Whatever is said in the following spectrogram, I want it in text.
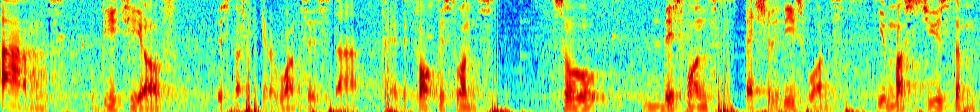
And the beauty of this particular ones is that uh, the focused ones. So these ones, especially these ones, you must use them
